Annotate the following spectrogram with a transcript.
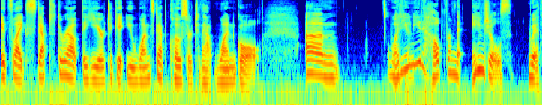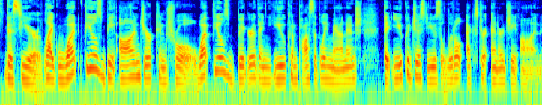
It's like steps throughout the year to get you one step closer to that one goal. Um, what do you need help from the angels with this year? Like, what feels beyond your control? What feels bigger than you can possibly manage that you could just use a little extra energy on?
